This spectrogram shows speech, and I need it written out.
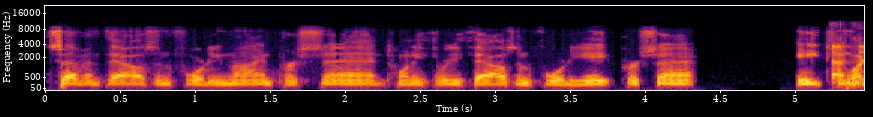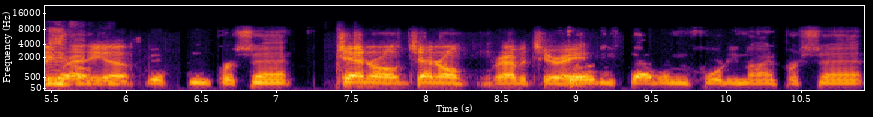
48%, 7,000, 49%, 23,000, 48%, What do you- 18,000, 15%, uh, General, General, grab a tier eight. 37, 49%,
